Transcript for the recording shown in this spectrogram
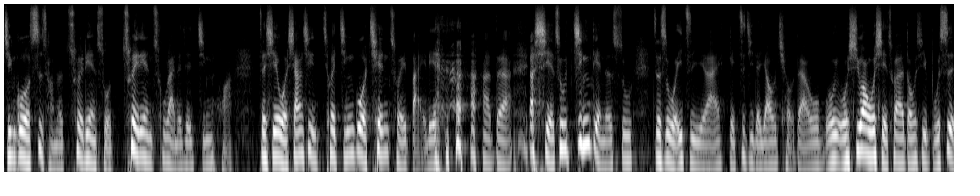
经过市场的淬炼所淬炼出来的这些精华，这些我相信会经过千锤百炼，对啊，要写出经典的书，这是我一直以来给自己的要求，对啊，我我我希望我写出来的东西不是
